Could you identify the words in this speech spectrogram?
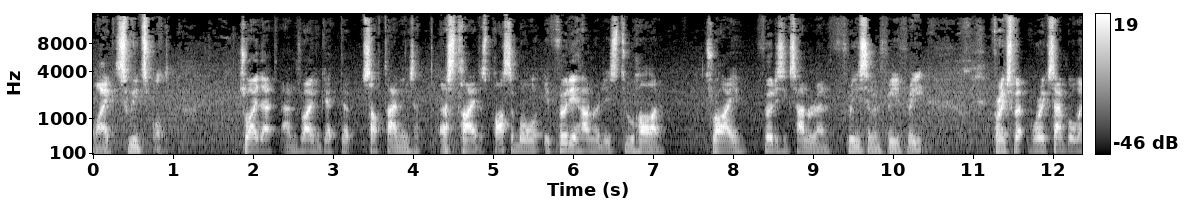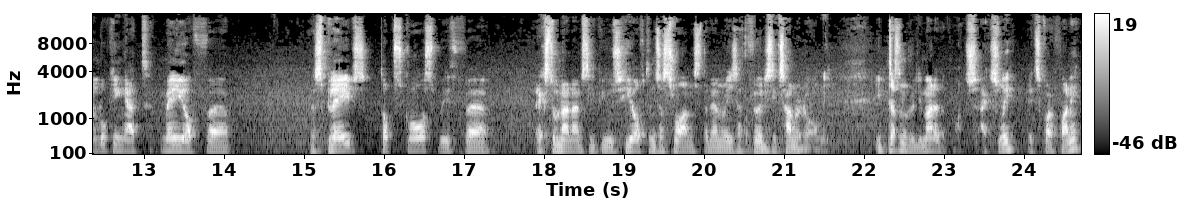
like sweet spot. Try that and try to get the sub timings as tight as possible. If 3800 is too hard, try 3600 and 3733. For, ex for example, when looking at many of uh, Splave's top scores with uh, X299 CPUs, he often just runs the memories at 3600 only. It doesn't really matter that much, actually. It's quite funny.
